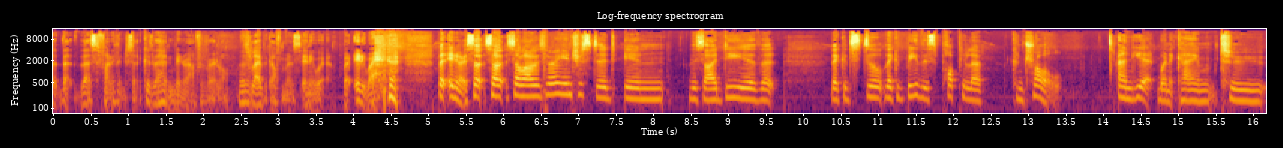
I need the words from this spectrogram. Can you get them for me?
that, that, that's a funny thing to say because they hadn't been around for very long. There's Labor governments anywhere, but anyway, but anyway, so so so I was very interested in this idea that there could still there could be this popular control, and yet when it came to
